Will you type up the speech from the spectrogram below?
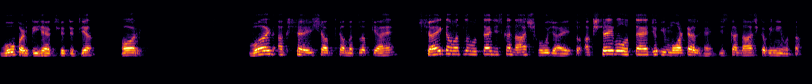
वो पड़ती है अक्षय तृतीया। और वर्ड अक्षय शब्द का मतलब क्या है? क्षय का मतलब होता है जिसका नाश हो जाए। तो अक्षय वो होता है जो इमोटल है, जिसका नाश कभी नहीं होता।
